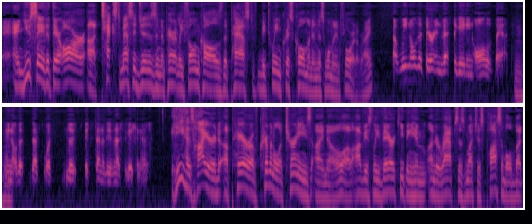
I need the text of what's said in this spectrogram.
And you say that there are uh, text messages and apparently phone calls that passed between Chris Coleman and this woman in Florida, right? Uh, we know that they're investigating all of that. Mm-hmm. We know that that's what the extent of the investigation is he has hired a pair of criminal attorneys, I know. Uh, obviously, they're keeping him under wraps as much as possible, but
